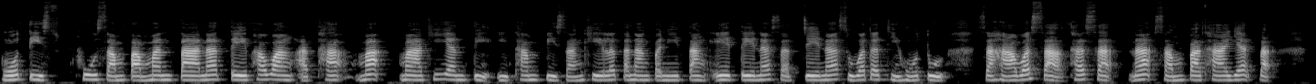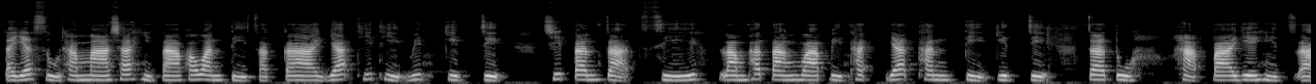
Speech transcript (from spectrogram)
โหติ ภูสัมปัมมันตานาเตภวังอัฏฐมะมาทิยันติ อิทัมปิสังเครัตนังปณีตัง เอเตนะสัจเจนะสุวัตถิโหตุ สหาวสสะทัสนะสัมปทายะตะตยสุธรรมาชหิตาภวันติสกกายะทิฐิวิกิจจิ ชิตันจัดสีลัมพตังวาปิทยะทันติกิจจิจาตุหาปาเยหิจะ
